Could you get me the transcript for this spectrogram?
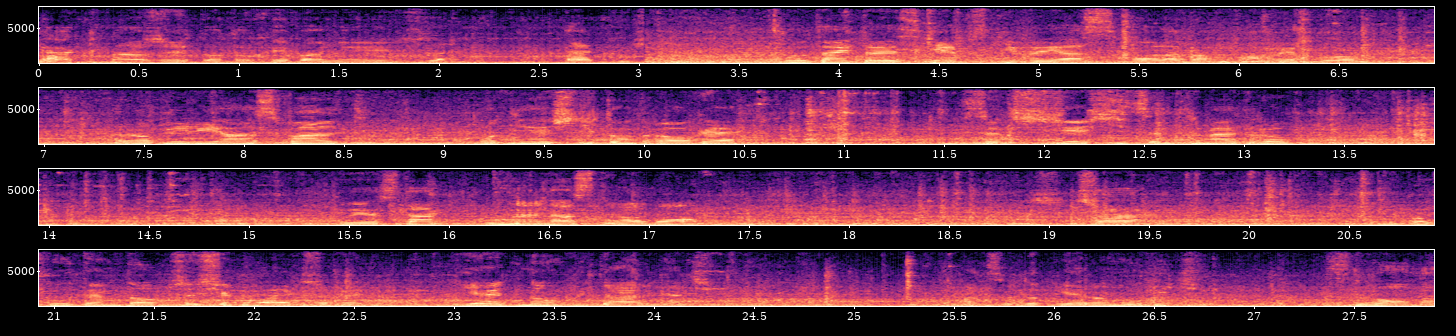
Jak na żyto to chyba nie jest źle. Tak mi się. Tutaj to jest kiepski wyjazd z pola wam powiem, bo robili asfalt, podnieśli tą drogę ze 30 cm. Tu jest tak kurna stromo. Trzeba tym kogutem dobrze się brać, żeby jedną wytargać. A co dopiero mówić z dwoma.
